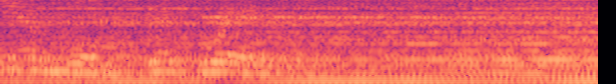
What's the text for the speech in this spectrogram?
tiempo de fuego.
